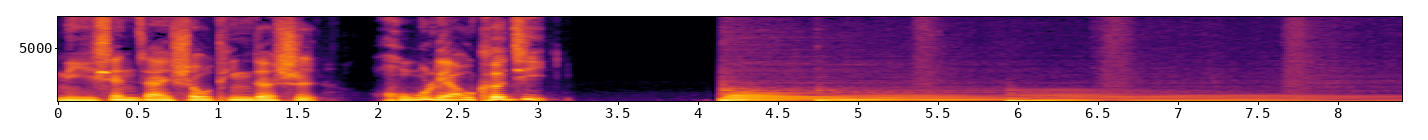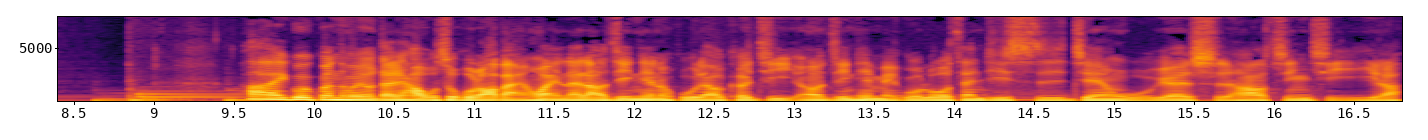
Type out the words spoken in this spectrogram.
你现在收听的是《胡聊科技》。嗨，各位观众朋友，大家好，我是胡老板，欢迎来到今天的《胡聊科技》。哦，今天美国洛杉矶时间五月十号星期一啦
